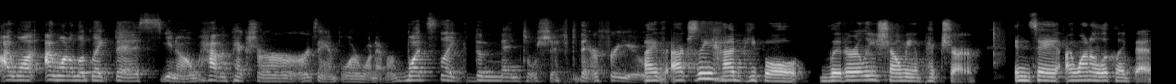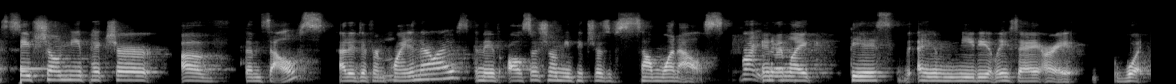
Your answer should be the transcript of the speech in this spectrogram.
I want I want to look like this, you know, have a picture or example or whatever. What's like the mental shift there for you? I've actually had people literally show me a picture and say I want to look like this. They've shown me a picture of themselves at a different Mhm. point in their lives. And they've also shown me pictures of someone else. Right. And I'm like, this, I immediately say, all right, what,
